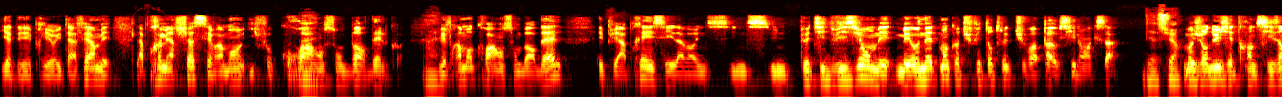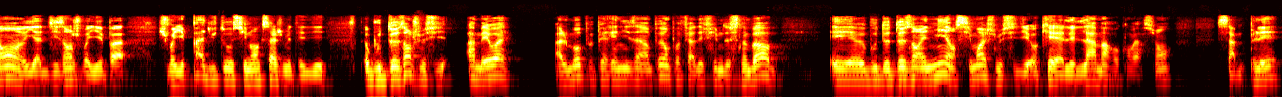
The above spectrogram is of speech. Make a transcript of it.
il y a des priorités à faire, mais la première chose, c'est vraiment, il faut croire en son bordel, quoi. Mais vraiment croire en son bordel. Et puis après, essayer d'avoir une, une, petite vision. Mais, mais honnêtement, quand tu fais ton truc, tu vois pas aussi loin que ça. Bien sûr. Moi aujourd'hui j'ai 36 ans, il y a 10 ans je voyais pas, je voyais pas du tout aussi loin que ça. Je m'étais dit, au bout de deux ans je me suis dit ah mais ouais, Almo peut pérenniser un peu, on peut faire des films de snowboard. Et au bout de deux ans et demi, en six mois, je me suis dit ok elle est là ma reconversion, ça me plaît.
